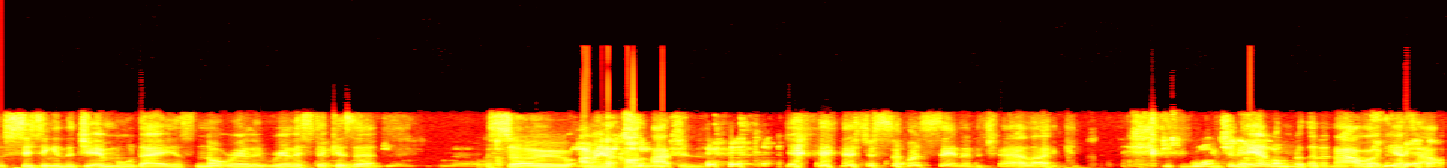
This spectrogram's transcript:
sitting in the gym all day. It's not really realistic, is it? No. So I mean, I can't imagine. Yeah, it's just someone sitting in a chair like Just watching here longer than an hour. Get Yeah. out.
